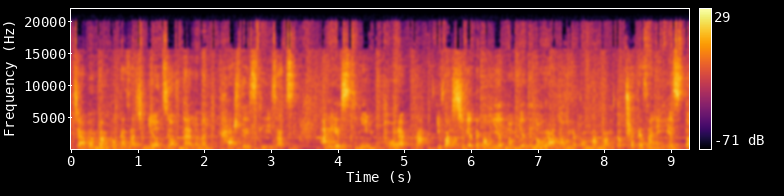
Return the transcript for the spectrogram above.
chciałabym Wam pokazać nieodzowny element każdej stylizacji, a jest nim torebka. I właściwie taką jedną, jedyną radą, jaką mam Wam do przekazania jest to,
